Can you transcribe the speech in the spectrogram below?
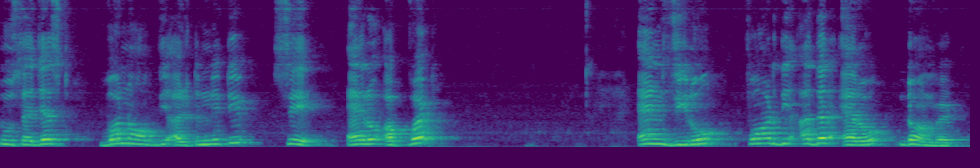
to suggest one of the alternative say arrow upward and 0 for the other arrow downward.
